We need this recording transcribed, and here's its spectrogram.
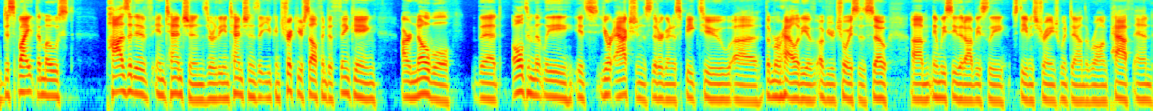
despite the most positive intentions or the intentions that you can trick yourself into thinking are noble, that ultimately it's your actions that are going to speak to uh, the morality of, of your choices. So, um, and we see that obviously Stephen Strange went down the wrong path. And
